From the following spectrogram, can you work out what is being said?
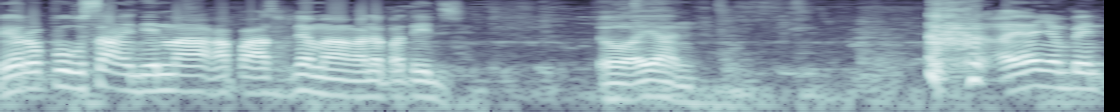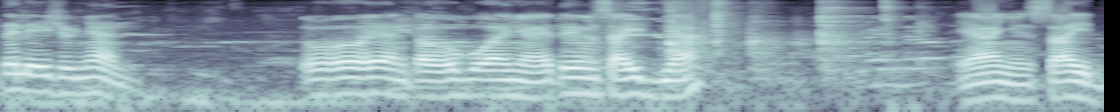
Pero pusa, hindi na makakapasok dyan mga kalapatids. So, ayan. ayan yung ventilation yan. So, ayan, kaubuan niya. Ito yung side niya. Ayan, yung side.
